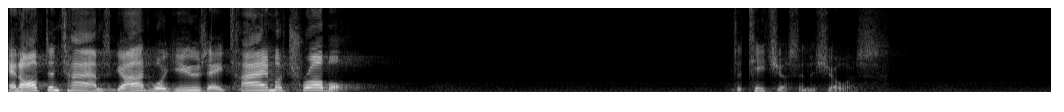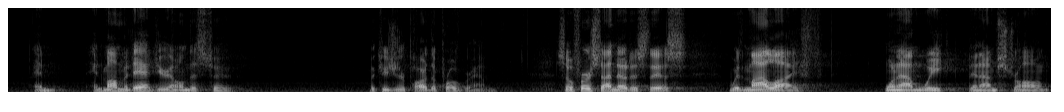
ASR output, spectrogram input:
And oftentimes, God will use a time of trouble to teach us and to show us. And and mom and dad, you're in on this too because you're part of the program. So, first, I notice this with my life when I'm weak, then I'm strong.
